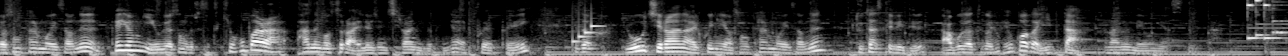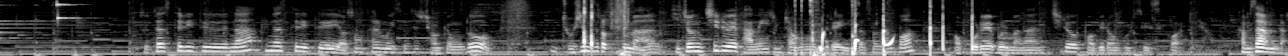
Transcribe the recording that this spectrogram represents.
여성 탈모에서는 폐경기 이후 여성들에서 특히 호발하는 것으로 알려진 질환이거든요. FFA. 그래서 이 질환을 앓고 있는 여성 탈모에서는 두타스테리드, 아보다트가 효과가 있다라는 내용이었습니다. 두타스테리드나 피나스테리드의 여성 탈모에 있어서 적용도 조심스럽지만 기존 치료에 반응이 좀 적은 분들에 있어서는 한번 고려해 볼 만한 치료법이라고 볼 수 있을 것 같아요. 감사합니다.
